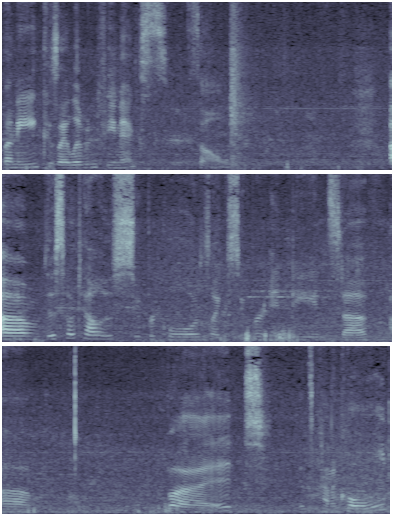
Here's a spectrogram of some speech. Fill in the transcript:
funny because I live in Phoenix. So um, this hotel is super cool. It's like super indie and stuff. Um, but it's kind of cold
